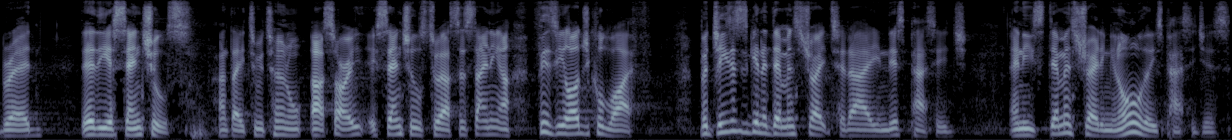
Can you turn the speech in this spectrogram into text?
bread, they're the essentials, aren't they, to eternal, uh, sorry, essentials to our sustaining our physiological life but Jesus is going to demonstrate today in this passage, and he's demonstrating in all of these passages,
